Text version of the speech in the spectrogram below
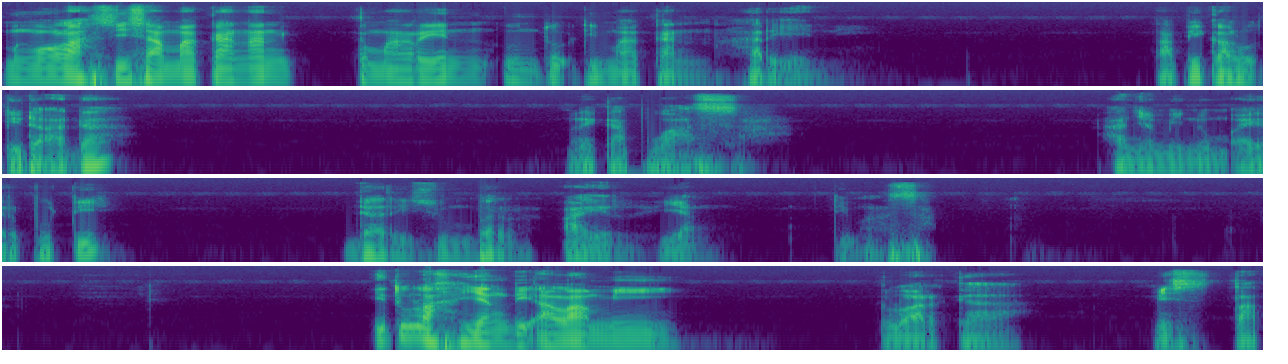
mengolah sisa makanan kemarin untuk dimakan hari ini. Tapi kalau tidak ada, mereka puasa. Hanya minum air putih dari sumber air yang dimasak. Itulah yang dialami keluarga Mistat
